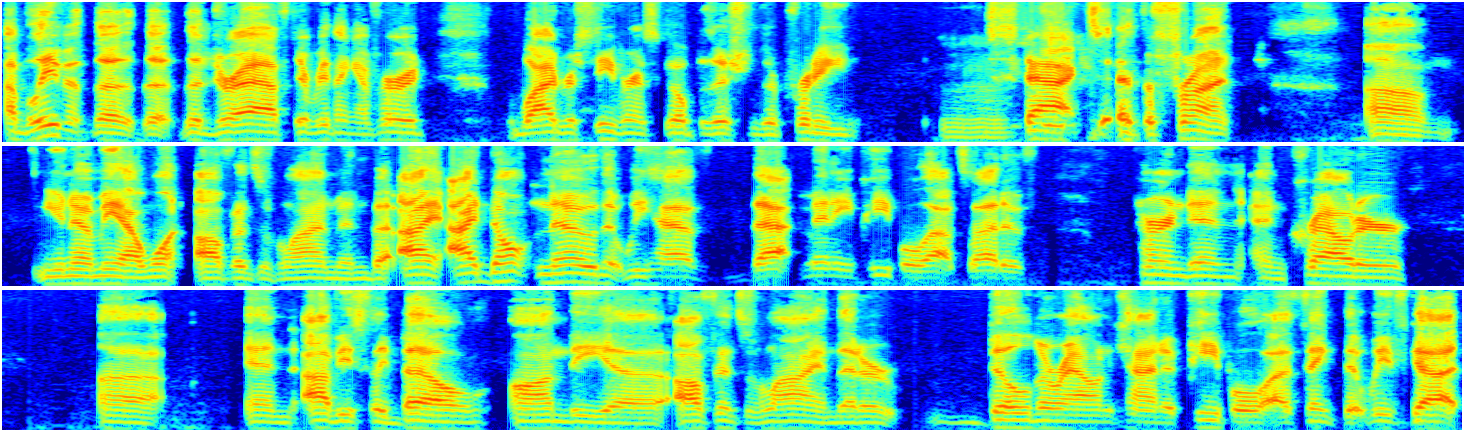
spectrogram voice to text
I believe at the, the the draft. Everything I've heard, wide receiver and skill positions are pretty mm-hmm. stacked at the front. Um, you know me, I want offensive linemen, but I I don't know that we have that many people outside of Herndon and Crowder uh, and obviously Bell on the uh, offensive line that are build around kind of people. I think that we've got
